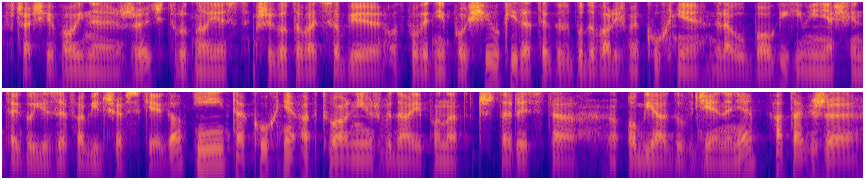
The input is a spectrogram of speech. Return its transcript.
w czasie wojny żyć, trudno jest przygotować sobie odpowiednie posiłki, dlatego zbudowaliśmy kuchnię dla ubogich imienia świętego Józefa Bilczewskiego i ta kuchnia aktualnie już wydaje ponad 400 obiadów dziennie, a także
